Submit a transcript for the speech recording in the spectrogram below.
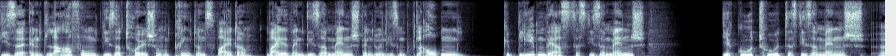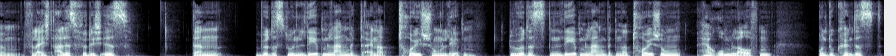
diese Entlarvung dieser Täuschung bringt uns weiter. Weil wenn dieser Mensch, wenn du in diesem Glauben geblieben wärst, dass dieser Mensch dir gut tut, dass dieser Mensch ähm, vielleicht alles für dich ist, dann würdest du ein Leben lang mit einer Täuschung leben. Du würdest ein Leben lang mit einer Täuschung herumlaufen und du könntest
